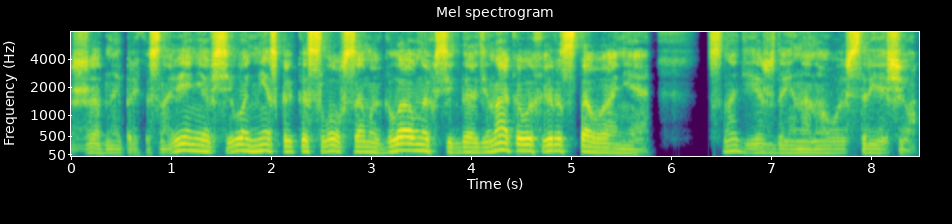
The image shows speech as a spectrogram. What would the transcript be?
Жадное прикосновение, всего несколько слов самых главных, всегда одинаковых, и расставание — с надеждой на новую встречу.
